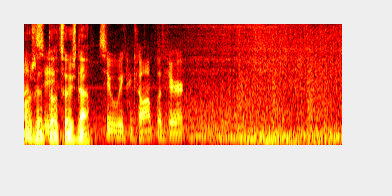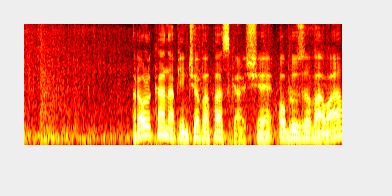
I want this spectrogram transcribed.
Może to coś da. Rolka napięciowa paska się obluzowała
